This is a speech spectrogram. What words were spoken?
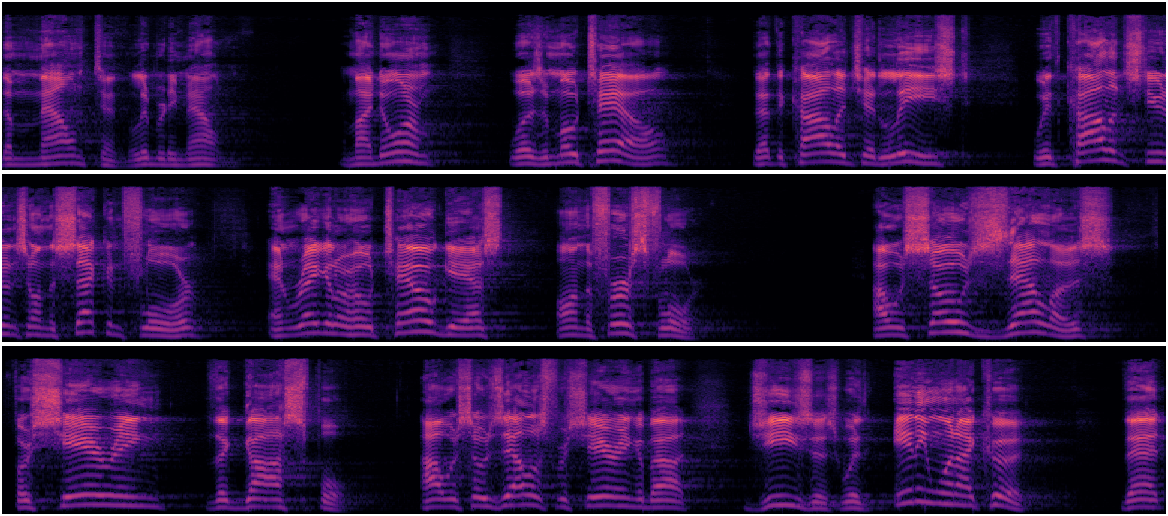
the mountain, Liberty Mountain. My dorm was a motel that the college had leased with college students on the second floor and regular hotel guests on the first floor. I was so zealous for sharing the gospel. I was so zealous for sharing about Jesus with anyone I could that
